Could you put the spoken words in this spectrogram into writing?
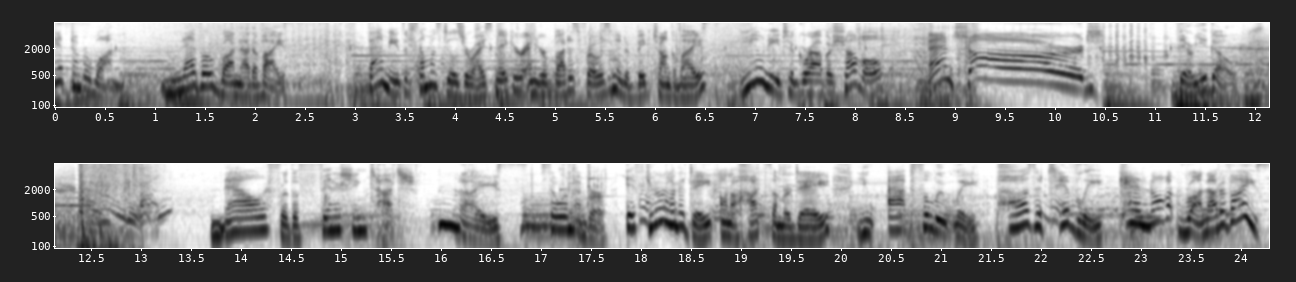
Tip number one, never run out of ice. That means if someone steals your ice maker and your butt is frozen in a big chunk of ice, you need to grab a shovel and charge! There you go. Now for the finishing touch. Nice. So remember, if you're on a date on a hot summer day, you absolutely, positively cannot run out of ice.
